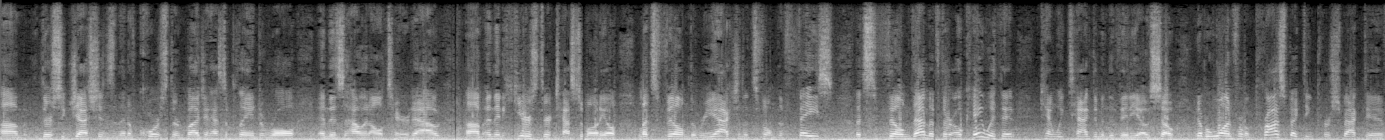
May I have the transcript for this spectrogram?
um, their suggestions, and then of course their budget has to play into role, and this is how it all turned out. Um, and then here's their testimonial. Let's film the reaction. Let's film the face. Let's film them if they're okay with it can we tag them in the video? So, number one, from a prospecting perspective,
